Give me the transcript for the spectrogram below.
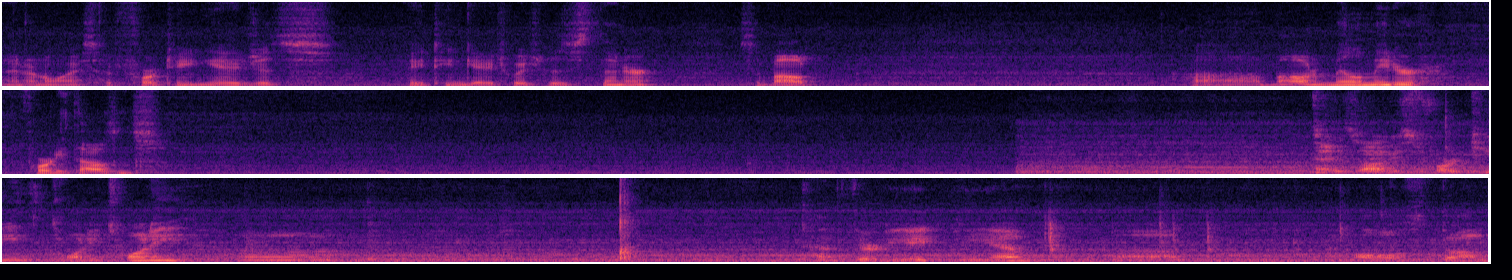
I don't know why I said 14 gauge, it's 18 gauge, which is thinner. It's about uh, about a millimeter, 40 thousandths. That is August 14th, 2020, uh, 10.38 p.m. Uh, I'm almost done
